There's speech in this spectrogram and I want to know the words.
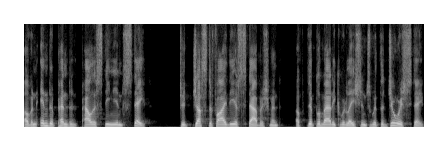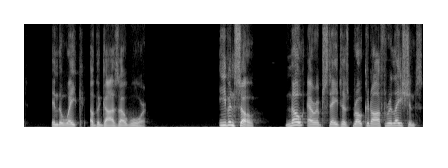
of an independent Palestinian state to justify the establishment of diplomatic relations with the Jewish state in the wake of the Gaza war. Even so, no Arab state has broken off relations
